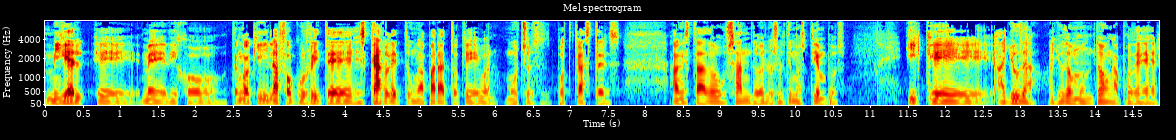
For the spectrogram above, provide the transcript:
Miguel eh, me dijo, tengo aquí la Focusrite Scarlett, un aparato que, bueno, muchos podcasters han estado usando en los últimos tiempos y que ayuda, ayuda un montón a poder,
